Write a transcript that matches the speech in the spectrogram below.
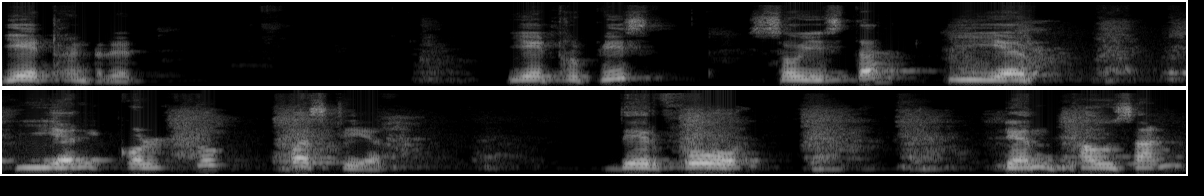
800 8 rupees so is the year year equal to first year therefore 10000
